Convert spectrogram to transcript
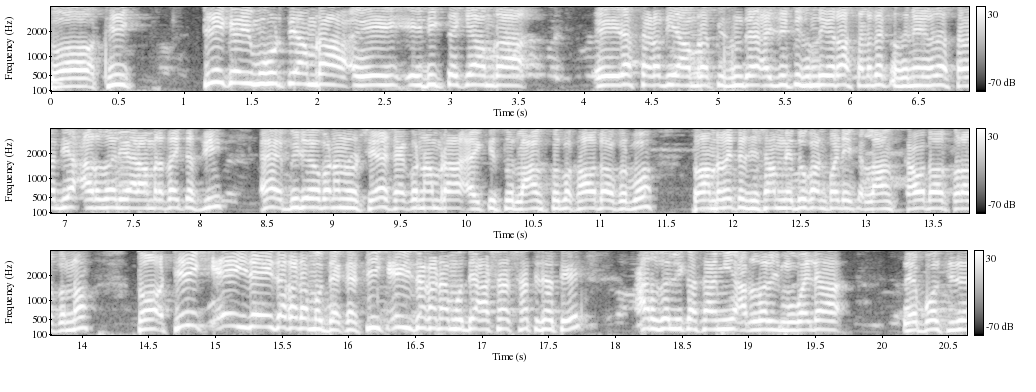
তো ঠিক ঠিক এই মুহূর্তে আমরা এই এই দিক থেকে আমরা এই রাস্তাটা দিয়ে আমরা পিছন দিয়ে, এই পিছন দিয়ে রাস্তাটা দেখতেছেন, এই রাস্তাটা দিয়ে আরও দাঁড়িয়ে আমরা যাইতেছি। হ্যাঁ ভিডিও বানানো শেষ, এখন আমরা কিছু লাঞ্চ করব খাওয়া দাওয়া করব। তো আমরা যাইতেছি সামনে দোকান পাড়ি লাঞ্চ খাওয়া দাওয়া করার জন্য। তো ঠিক এই যে এই জায়গাটার মধ্যে, ঠিক এই জায়গাটার মধ্যে আসার সাথে সাথে আরোজালির কাছে আমি আরোজালির মোবাইলটা বলছি যে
